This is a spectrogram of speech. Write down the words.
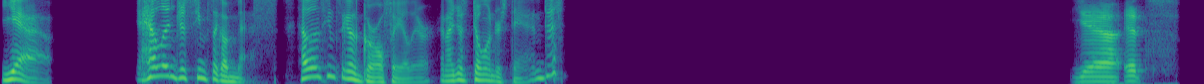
Yeah. Helen just seems like a mess. Helen seems like a girl failure, and I just don't understand. Yeah, it's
